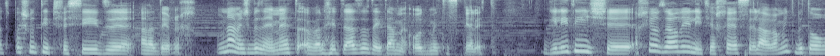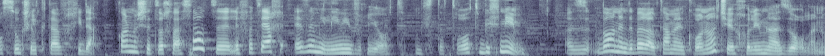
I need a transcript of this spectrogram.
את פשוט תתפסי את זה על הדרך. אמנם יש בזה אמת, אבל העצה הזאת הייתה מאוד מתסכלת. גיליתי שהכי עוזר לי להתייחס אל הארמית בתור סוג של כתב חידה. כל מה שצריך לעשות זה לפצח איזה מילים עבריות מסתתרות בפנים. אז בואו נדבר על כמה עקרונות שיכולים לעזור לנו.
